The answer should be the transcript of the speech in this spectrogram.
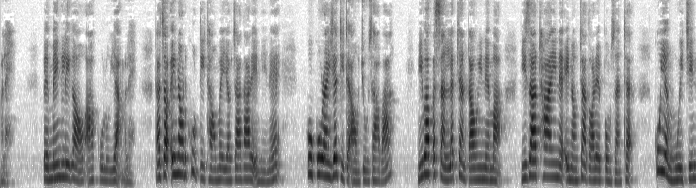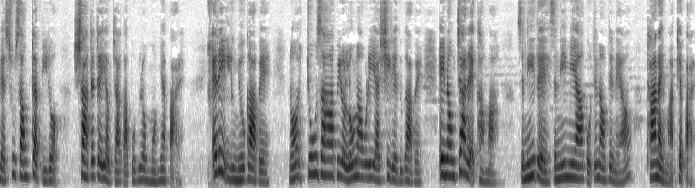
မလဲဘယ်မင်းကလေးကရောအားကိုလို့ရမလဲဒါကြောင့်အိမ်တော်တစ်ခုတီထောင်မဲ့ယောက်ျားသားတွေအနေနဲ့ကိုကိုယ်တိုင်ရက်တီတအောင်ကြိုးစားပါမိဘပတ်စံလက်ဖြန့်တောင်းရင်းနဲ့မှရီစားထားရင်းနဲ့အိမ်တော်ကျသွားတဲ့ပုံစံထက်ကိုယ့်ရဲ့ငွေကြေးနဲ့စူဆောင်းတက်ပြီးတော့ရှာတက်တဲ့ယောက်ျားကပို့ပြီးတော့မွန်မြတ်ပါတယ်အဲ့ဒီလူမျိုးကပဲ နော်စူးစားပြီးတော့လုံလဝရိယရှိတဲ့သူကပဲအိမ်အောင်ကြတဲ့အခါမှာဇနီးတဲ့ဇနီးမယားကိုတင်းအောင်တင်းနေအောင်ထားနိုင်မှာဖြစ်ပါတယ်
